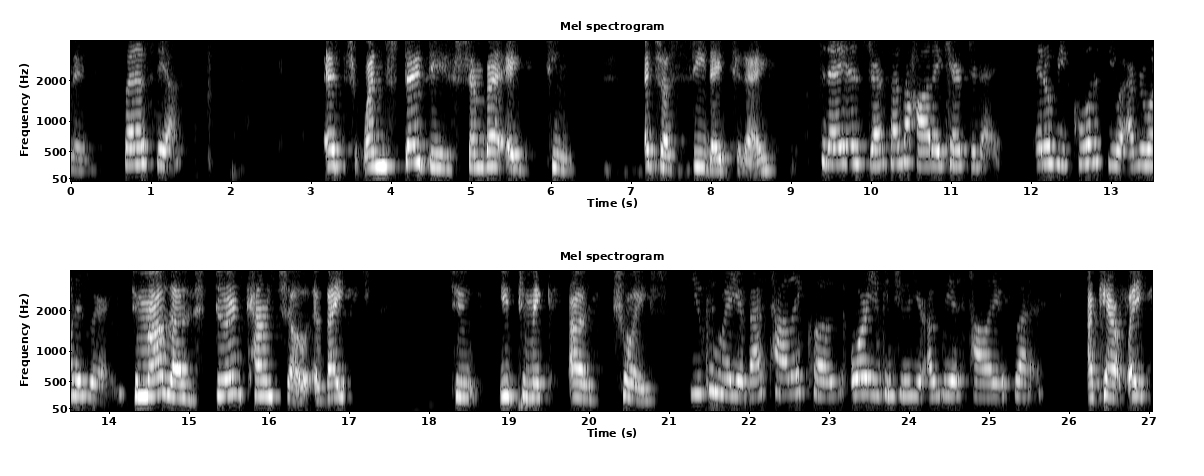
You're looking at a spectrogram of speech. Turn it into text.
morning. Buenos dias. It's Wednesday, December 18th. It's a C day today. Today is dressed as a holiday character day. It'll be cool to see what everyone is wearing. Tomorrow, the student council invites to you to make a choice. You can wear your best holiday clothes or you can choose your ugliest holiday sweater. I can't wait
